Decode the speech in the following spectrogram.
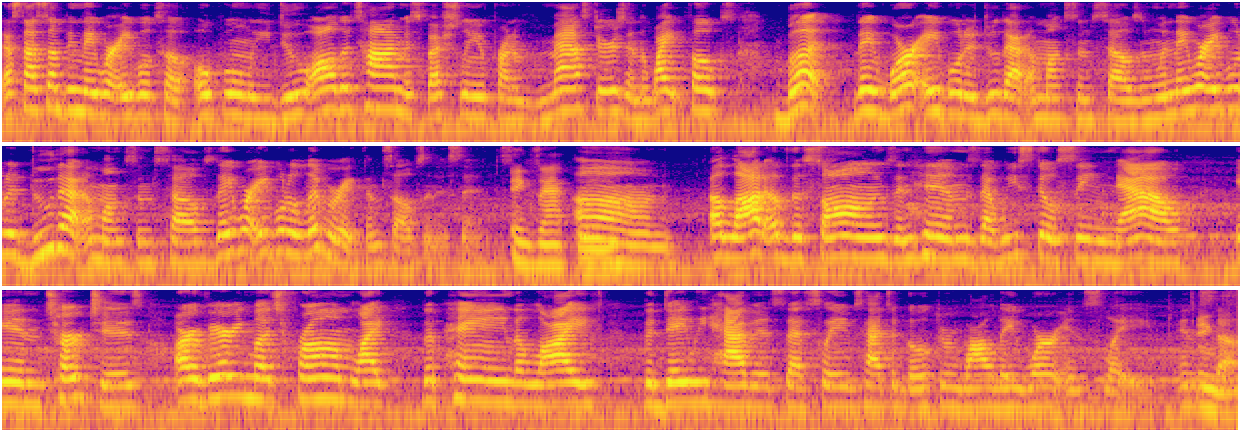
That's not something they were able to openly do all the time, especially in front of the masters and the white folks. But they were able to do that amongst themselves. And when they were able to do that amongst themselves, they were able to liberate themselves in a sense. Exactly. Um, a lot of the songs and hymns that we still sing now in churches are very much from like the pain, the life, the daily habits that slaves had to go through while they were enslaved and stuff.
